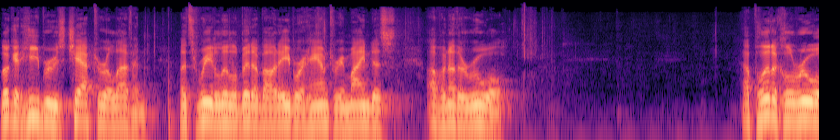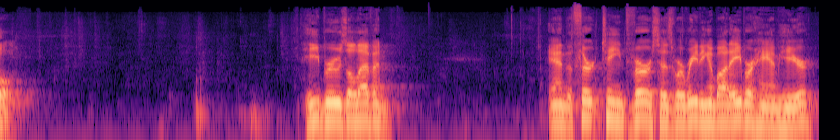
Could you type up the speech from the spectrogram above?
Look at Hebrews chapter 11. Let's read a little bit about Abraham to remind us of another rule a political rule. Hebrews 11 and the 13th verse, as we're reading about Abraham here.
